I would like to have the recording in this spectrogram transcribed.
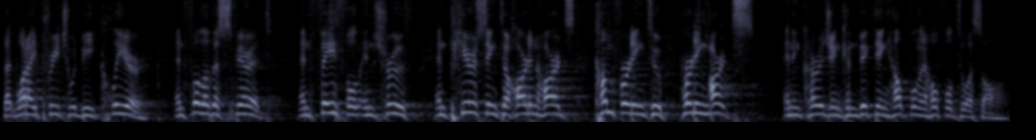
that what I preach would be clear and full of the Spirit and faithful in truth and piercing to hardened hearts, comforting to hurting hearts, and encouraging, convicting, helpful, and hopeful to us all.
